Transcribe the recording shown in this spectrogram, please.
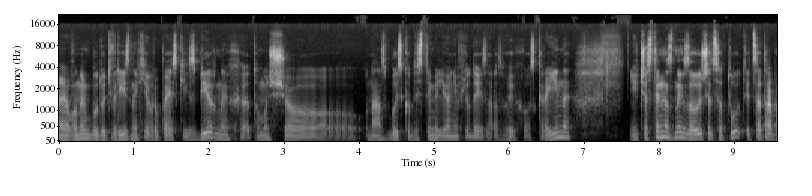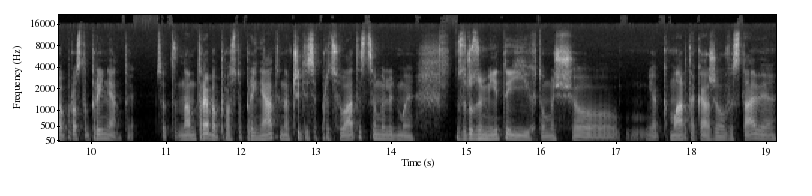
Е, вони будуть в різних європейських збірних, е, тому що у нас близько 10 мільйонів людей зараз виїхало з країни, і частина з них залишиться тут, і це треба просто прийняти. Це нам треба просто прийняти, навчитися працювати з цими людьми, зрозуміти їх, тому що, як Марта каже у виставі,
